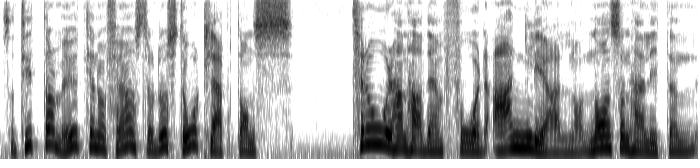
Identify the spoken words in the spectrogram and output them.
Så tittar de ut genom fönstret och då står Claptons, tror han hade en Ford Anglia eller någon, någon sån här liten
